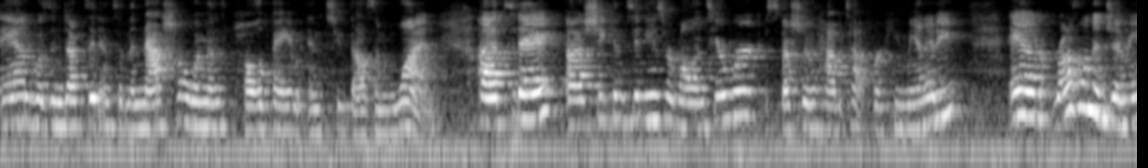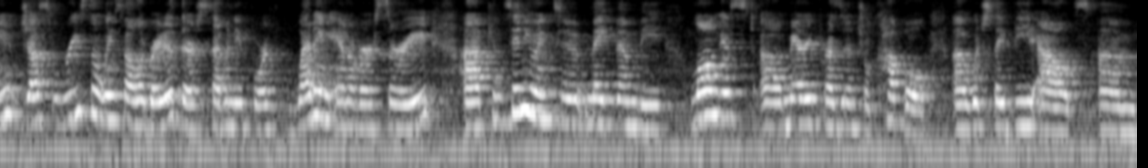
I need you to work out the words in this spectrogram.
and was inducted into the National Women's Hall of Fame in 2001. Uh, today, uh, she continues her volunteer work, especially with Habitat for Humanity. And Rosalynn and Jimmy just recently celebrated their 74th wedding anniversary, uh, continuing to make them the longest uh, married presidential couple, uh, which they beat out um,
